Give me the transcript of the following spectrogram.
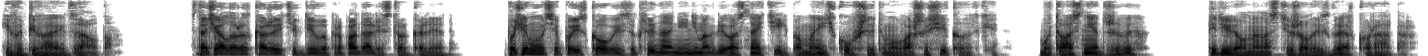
и выпивает залпом. «Сначала расскажите, где вы пропадали столько лет», Почему все поисковые заклинания не могли вас найти по маячку, вшитому в ваши щиколотки, будто вас нет живых?» Перевел на нас тяжелый взгляд куратор.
